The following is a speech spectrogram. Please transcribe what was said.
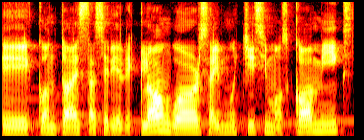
Eh, con toda esta serie de Clone Wars, hay muchísimos cómics,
